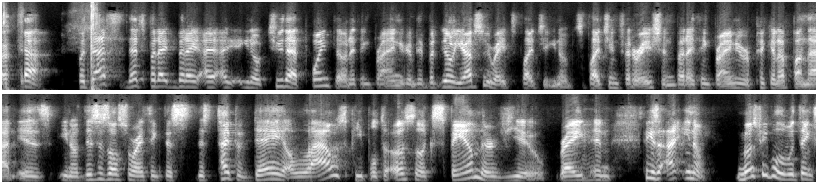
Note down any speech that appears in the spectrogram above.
Okay. Yeah, but that's that's but I but I, I you know to that point though, and I think Brian you're going to be, but you know you're absolutely right. Supply chain you know supply chain federation, but I think Brian you were picking up on that is you know this is also where I think this this type of day allows people to also expand their view, right? And because I you know most people would think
